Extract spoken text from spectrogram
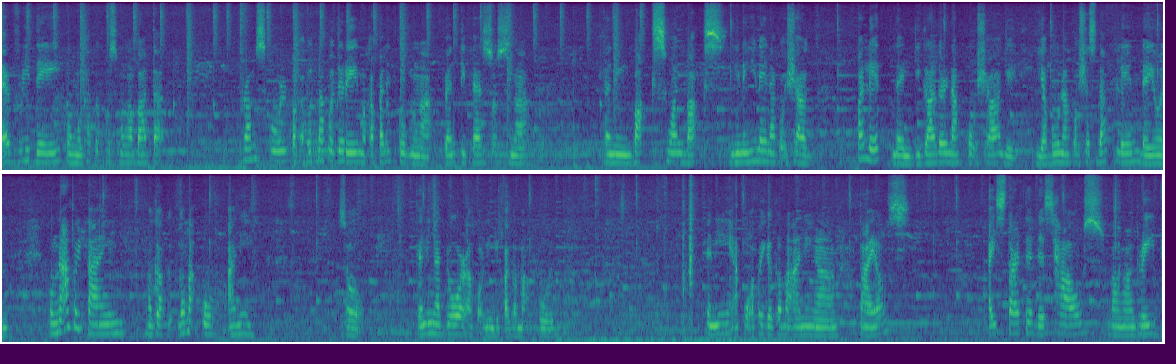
Every day kung magkatapos mga bata from school pag abot na ko dire makapalit ko mga 20 pesos nga kaning box, one box. Hinahinay na ko siya palit, then gigather na ko siya, yabo na ko siya sa daplin, dayon. Kung na ako'y time, magagama ko, ani. So, kani nga door ako ning gipagama po. Kani ako ako'y gagamaan ni nga tiles. I started this house, mga grade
